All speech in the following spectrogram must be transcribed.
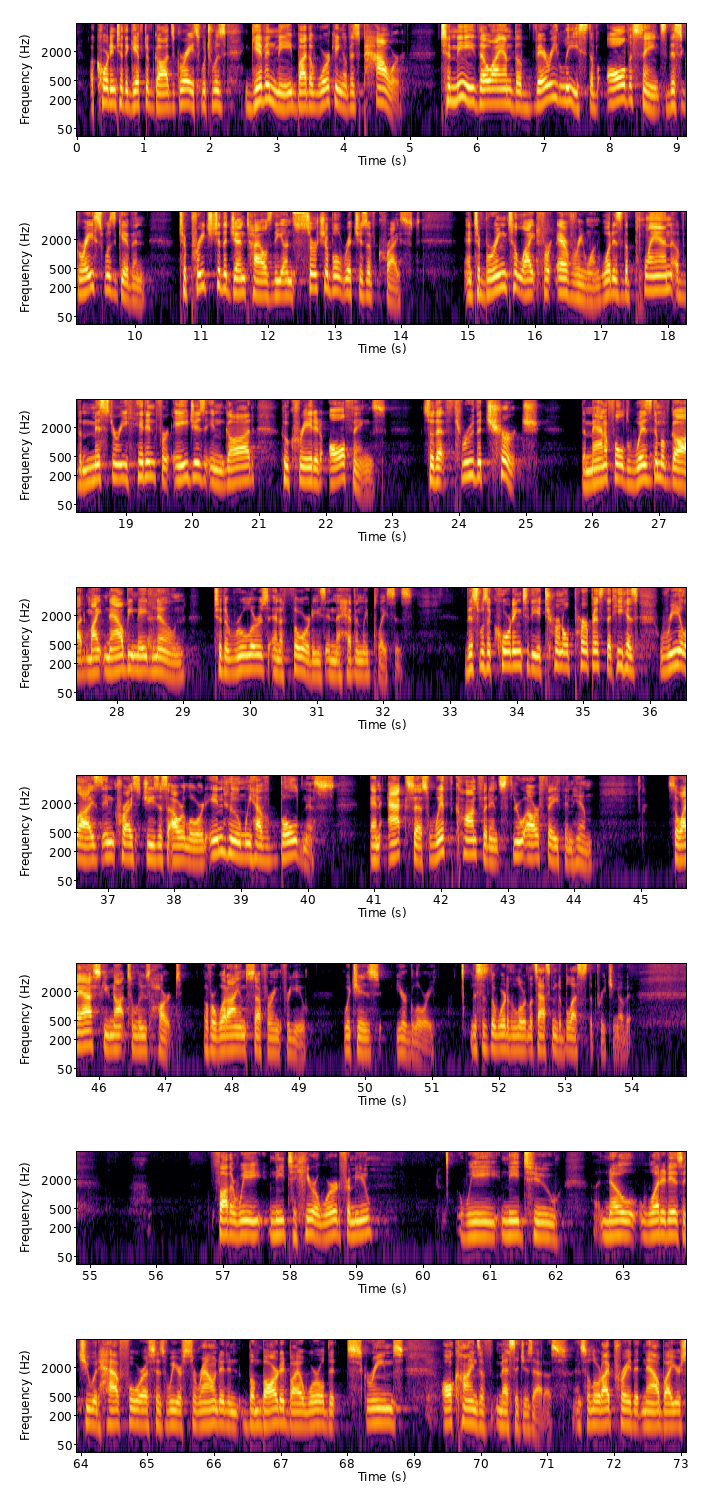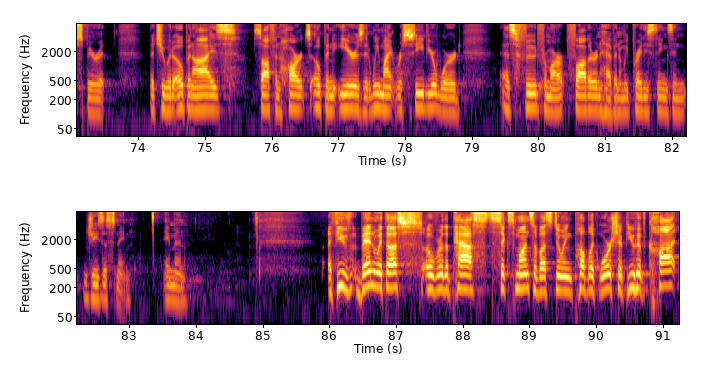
according to the gift of God's grace, which was given me by the working of his power. To me, though I am the very least of all the saints, this grace was given to preach to the Gentiles the unsearchable riches of Christ and to bring to light for everyone what is the plan of the mystery hidden for ages in God who created all things, so that through the church the manifold wisdom of God might now be made known to the rulers and authorities in the heavenly places. This was according to the eternal purpose that he has realized in Christ Jesus our Lord, in whom we have boldness and access with confidence through our faith in him. So I ask you not to lose heart over what I am suffering for you, which is your glory. This is the word of the Lord. Let's ask him to bless the preaching of it. Father, we need to hear a word from you. We need to know what it is that you would have for us as we are surrounded and bombarded by a world that screams all kinds of messages at us. And so, Lord, I pray that now by your Spirit, that you would open eyes, soften hearts, open ears, that we might receive your word as food from our Father in heaven. And we pray these things in Jesus' name. Amen. If you've been with us over the past six months of us doing public worship, you have caught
